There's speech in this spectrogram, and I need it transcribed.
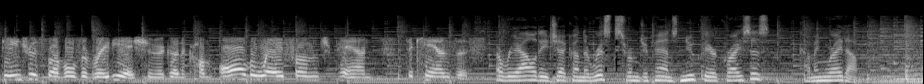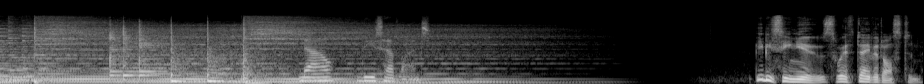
dangerous levels of radiation are going to come all the way from Japan to Kansas. A reality check on the risks from Japan's nuclear crisis coming right up. Now, these headlines. BBC News with David Austin.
